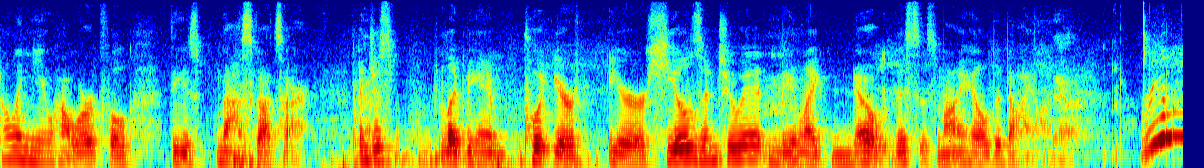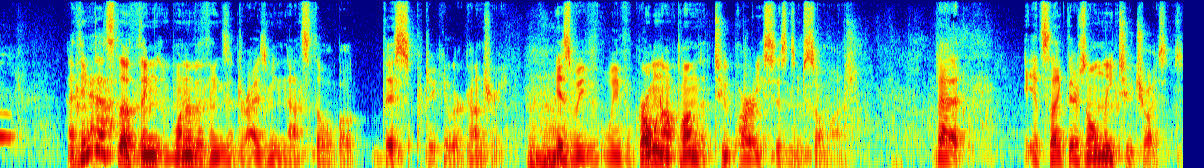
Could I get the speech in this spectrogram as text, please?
telling you how hurtful these mascots are, and just like being put your your heels into it and being mm-hmm. like, no, this is my hill to die on. yeah, Really? I think that's the thing. One of the things that drives me nuts, though, about this particular country mm-hmm. is we've we've grown up on the two party system so much that it's like there's only two choices,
